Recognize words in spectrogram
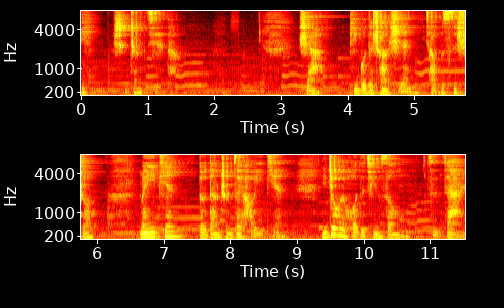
你是正确的。是啊，苹果的创始人乔布斯说：“每一天都当成最后一天，你就会活得轻松自在。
